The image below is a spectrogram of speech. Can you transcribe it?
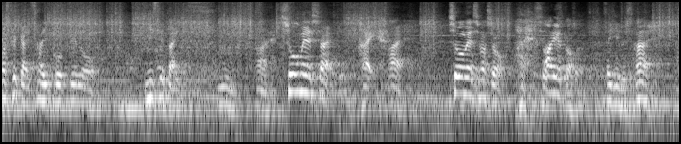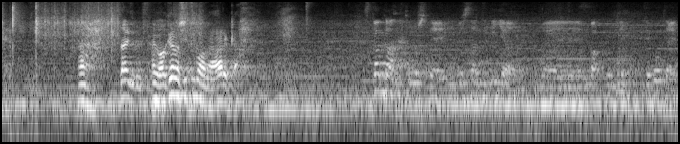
まあ、世界最高っていうのを見せたいです、はい、証明したい、はい。はい、証明しましょう、はい。ありがとう、Thank you, ブースさんはい、大丈夫です。なんか他の質問があるか2日間通して、イブスさん的には、えー、バックで手応え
